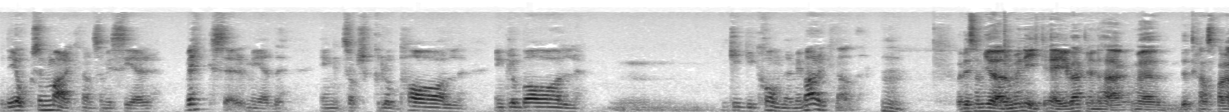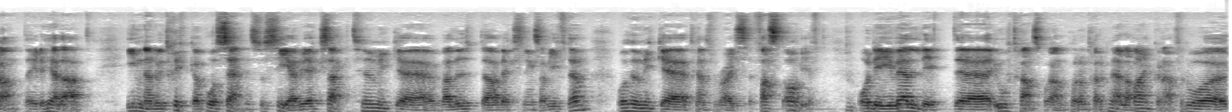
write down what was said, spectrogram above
Och det är också en marknad som vi ser växer med en sorts global, en global mm, gig-economy-marknad. Mm. Och det som gör dem unika är ju verkligen det här med det transparenta i det hela. Att innan du trycker på sen så ser du exakt hur mycket valutaväxlingsavgiften och hur mycket Transferwise fast avgift. Och det är väldigt eh, otransparent på de traditionella bankerna för då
